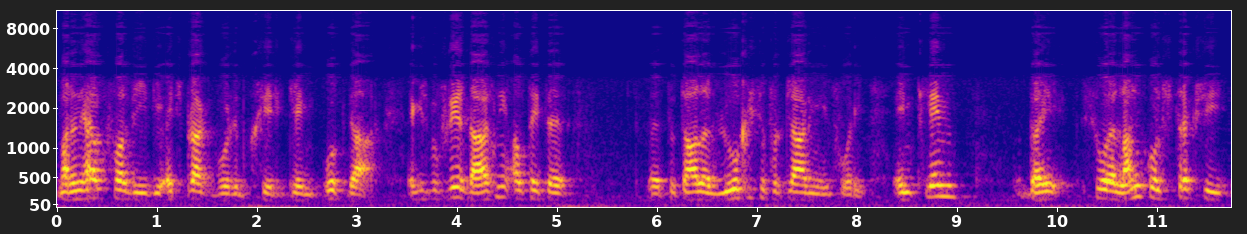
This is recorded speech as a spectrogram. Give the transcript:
maar in elk geval die die uitspraak word begee die klem ook daar. Ek is bevrees daar's nie altyd 'n totale logiese verklaring hiervoor nie. En klem by so 'n lang konstruksie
